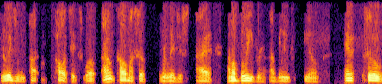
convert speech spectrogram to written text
religion and po- politics. Well, I don't call myself religious. I I'm a believer. I believe, you know, and so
